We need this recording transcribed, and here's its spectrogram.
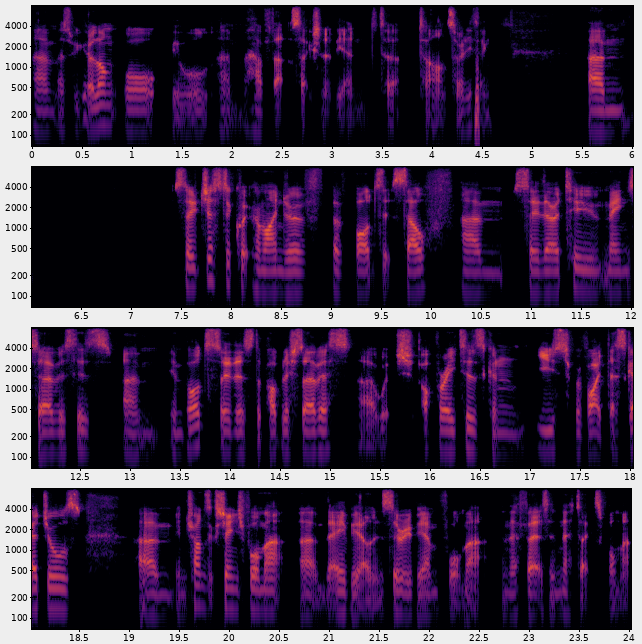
um, as we go along or we will um, have that section at the end to, to answer anything. Um, so just a quick reminder of, of BODS itself. Um, so there are two main services in BODS. So there's the publish service, uh, which operators can use to provide their schedules um, in TransXchange format, um, the AVL in SIRI-VM format, and their fares in NeTEx format.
